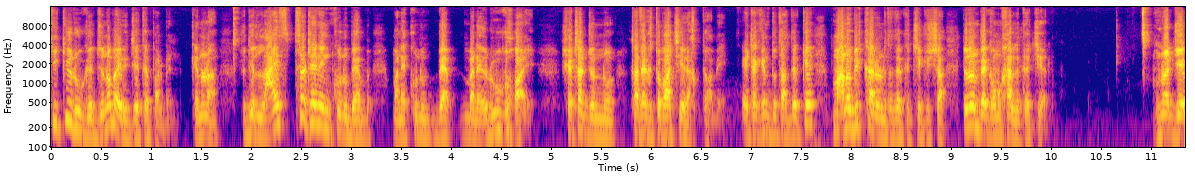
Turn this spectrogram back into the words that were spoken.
কি কি রোগের জন্য বাইরে যেতে পারবেন। কেননা যদি লাইফ থ্রেটেনিং কোনো মানে কোনো মানে রোগ হয়, সেটার জন্য তাদেরকে তো বাঁচিয়ে রাখতে হবে। এটা কিন্তু তাদেরকে মানবিক কারণে তাদেরকে চিকিৎসা ধরুন বেগম খালেদা জিয়ার। ওনার যে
